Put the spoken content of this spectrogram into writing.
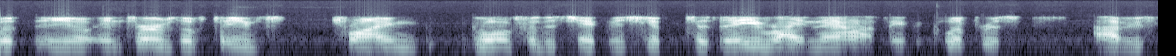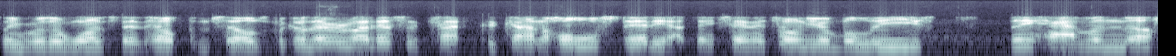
But you know, in terms of teams trying going for the championship today, right now, I think the Clippers obviously were the ones that helped themselves because everybody else could kind of hold steady. I think San Antonio believes they have enough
